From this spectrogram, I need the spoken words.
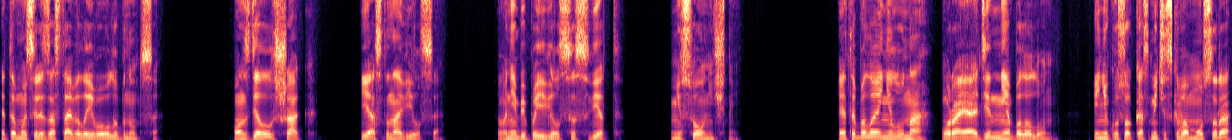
Эта мысль заставила его улыбнуться. Он сделал шаг и остановился. В небе появился свет, не солнечный. Это была и не луна, у Рая-1 не было лун, и не кусок космического мусора,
